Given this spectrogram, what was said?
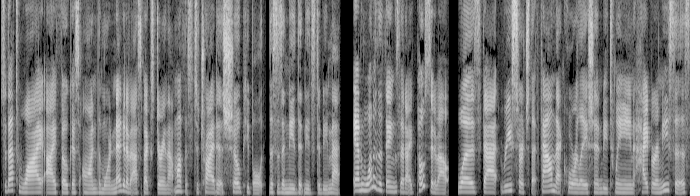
So that's why I focus on the more negative aspects during that month is to try to show people this is a need that needs to be met. And one of the things that I posted about was that research that found that correlation between hyperemesis,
